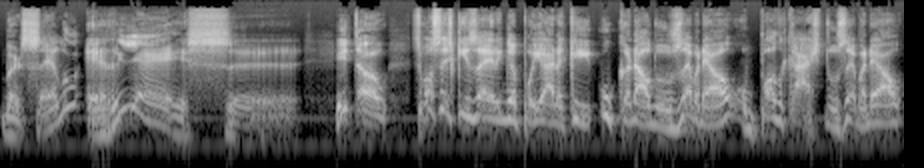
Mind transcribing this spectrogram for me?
Marcelo R.S. Então, se vocês quiserem apoiar aqui o canal do Zé Manel, o podcast do Zé Manel,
